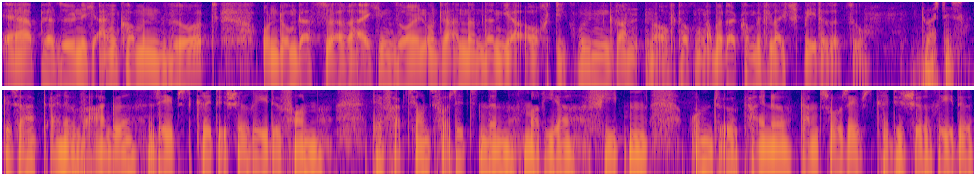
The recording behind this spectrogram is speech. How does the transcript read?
er persönlich ankommen wird. Und um das zu erreichen, sollen unter anderem dann ja auch die grünen Granten auftauchen. Aber da kommen wir vielleicht später dazu du hast es gesagt, eine vage, selbstkritische Rede von der Fraktionsvorsitzenden Maria Fieten und äh, keine ganz so selbstkritische Rede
